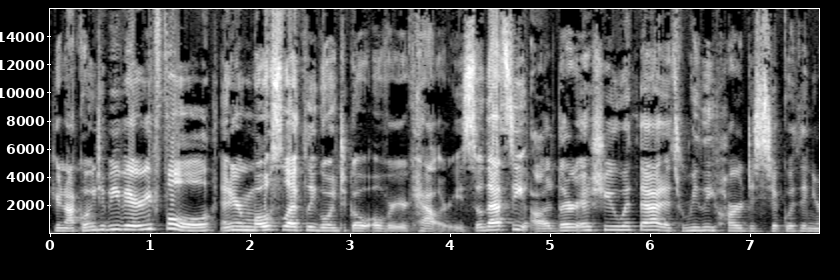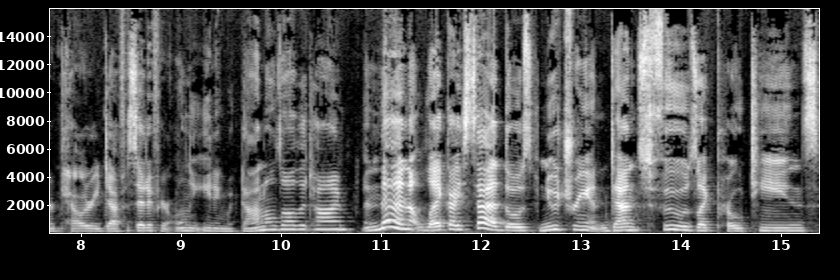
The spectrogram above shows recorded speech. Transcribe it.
You're not going to be very full and you're most likely going to go over your calories. So that's the other issue with that. It's really hard to stick within your calorie deficit if you're only eating McDonald's all the time. And then, like I said, those nutrient dense foods like proteins,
